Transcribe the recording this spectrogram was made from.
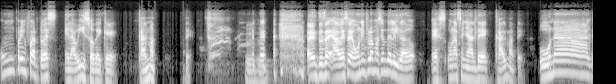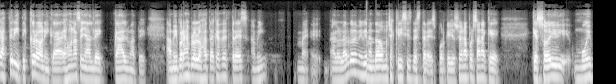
un preinfarto es el aviso de que cálmate. Entonces, a veces una inflamación del hígado es una señal de cálmate. Una gastritis crónica es una señal de cálmate. A mí, por ejemplo, los ataques de estrés, a mí, eh, a lo largo de mi vida me han dado muchas crisis de estrés porque yo soy una persona que, que soy muy,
